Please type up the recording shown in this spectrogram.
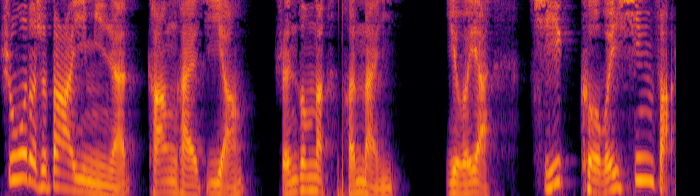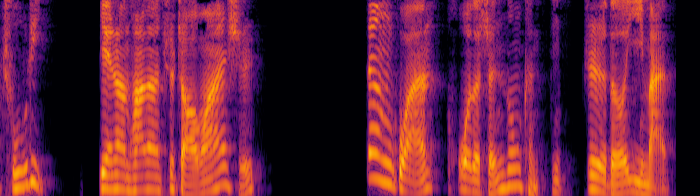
说的是大义凛然、慷慨激昂。神宗呢很满意，以为啊其可为新法出力，便让他呢去找王安石。邓管获得神宗肯定，志得意满。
